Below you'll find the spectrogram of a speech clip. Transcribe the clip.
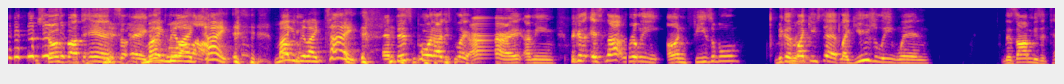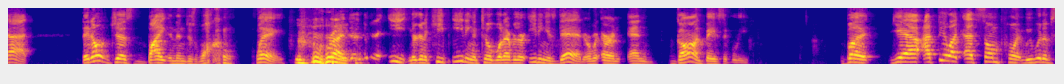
the show's about to end, so hey, Mike be like out. tight. Mike Fuck be like tight. At this point, I just be like, all right. I mean, because it's not really unfeasible. Because, like you said, like usually when the zombies attack, they don't just bite and then just walk away. right. They're, they're gonna eat, and they're gonna keep eating until whatever they're eating is dead or, or and gone, basically. But yeah, I feel like at some point we would have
